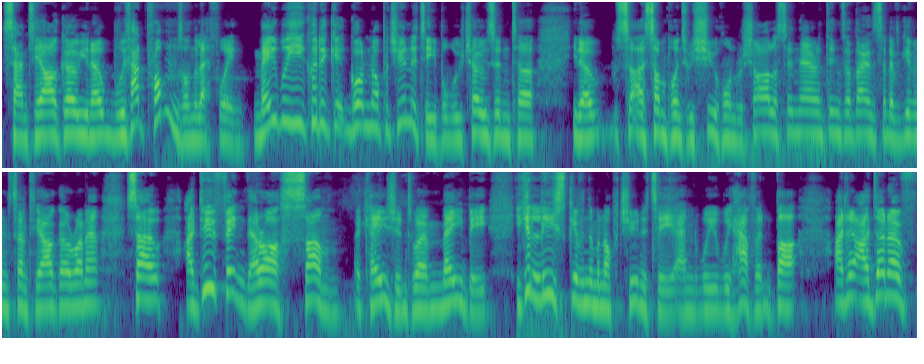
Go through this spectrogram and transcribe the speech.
Santiago, you know, we've had problems on the left wing. Maybe he could have got an opportunity, but we've chosen to, you know, at some points we shoehorned Richarlison in there and things like that instead of giving Santiago a run out. So I do think there are some occasions where maybe you could at least given them an opportunity, and we we haven't. But I don't I don't know if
